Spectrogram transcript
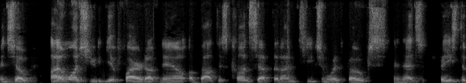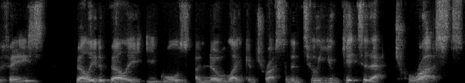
And so I want you to get fired up now about this concept that I'm teaching with folks, and that's face to face, belly to belly equals a know like, and trust. And until you get to that trust,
